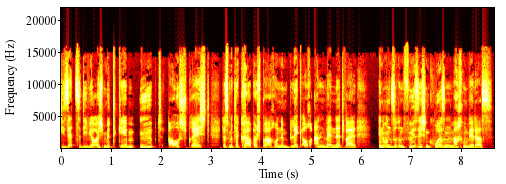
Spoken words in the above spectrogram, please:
die Sätze, die wir euch mitgeben, übt, aussprecht, das mit der Körpersprache und dem Blick auch anwendet, weil in unseren physischen Kursen machen wir das,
